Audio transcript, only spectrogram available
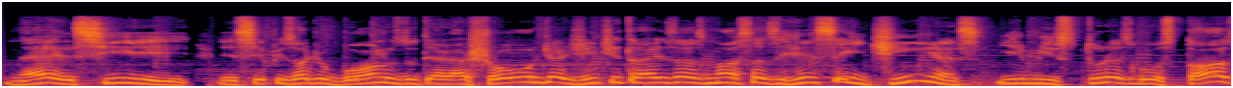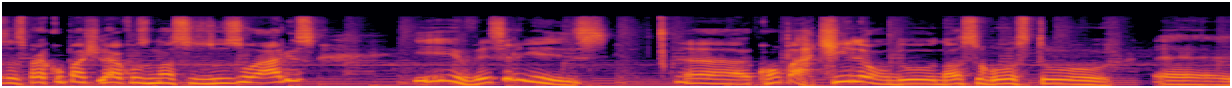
né? Esse, esse episódio bônus do TH Show, onde a gente traz as nossas receitinhas e misturas gostosas para compartilhar com os nossos usuários e ver se eles ah, compartilham do nosso gosto é,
